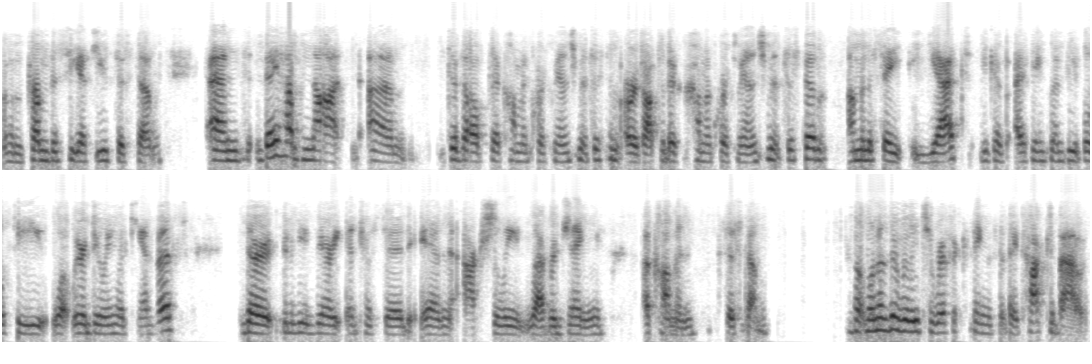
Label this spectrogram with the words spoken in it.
um, from the CSU system. And they have not um, developed a common course management system or adopted a common course management system. I'm going to say yet, because I think when people see what we're doing with Canvas, they're going to be very interested in actually leveraging a common system. But one of the really terrific things that they talked about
